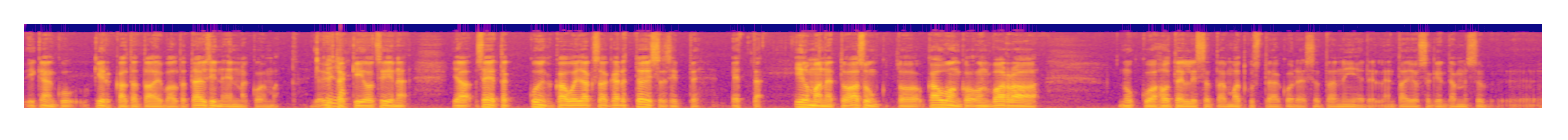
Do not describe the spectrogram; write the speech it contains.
ikään kuin kirkkaalta taivalta, täysin ennakoimatta. Ja Kyllä. yhtäkkiä on siinä, ja se, että kuinka kauan jaksaa käydä töissä sitten, että ilman, että on asunto, kauanko on varaa nukkua hotellissa tai matkustajakodeissa tai niin edelleen, tai jossakin tämmöisessä, ö,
